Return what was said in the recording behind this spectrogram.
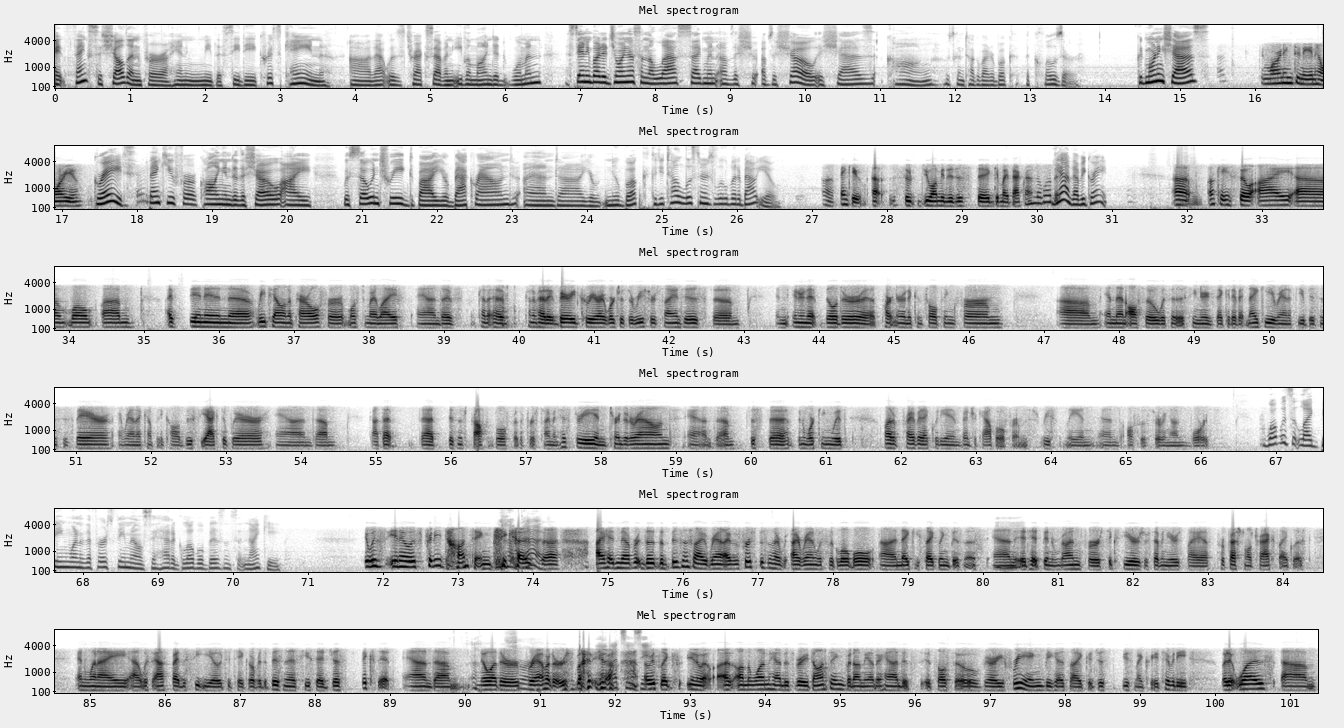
right. Thanks to Sheldon for uh, handing me the CD. Chris Kane, uh, that was track seven, Evil Minded Woman. Standing by to join us on the last segment of the, sh- of the show is Shaz Kong, who's going to talk about her book, The Closer. Good morning, Shaz. Good morning, Janeane. How are you? Great. Thank you for calling into the show. I was so intrigued by your background and uh, your new book. Could you tell listeners a little bit about you? Uh, thank you. Uh, so, do you want me to just uh, give my background a little bit? Yeah, that'd be great. Um, okay, so I, um, well, um, I've been in uh, retail and apparel for most of my life, and I've kind of have kind of had a varied career. I worked as a research scientist, um, an internet builder, a partner in a consulting firm, um, and then also was a senior executive at Nike. Ran a few businesses there. I ran a company called Lucy Activewear, and um, got that that business profitable for the first time in history, and turned it around. And um, just uh, have been working with a lot of private equity and venture capital firms recently, and and also serving on boards. What was it like being one of the first females to head a global business at Nike? It was, you know, it was pretty daunting because uh, I had never the the business I ran. I the first business I, I ran was the global uh, Nike cycling business, and Mm-hmm. it had been run for six years or seven years by a professional track cyclist. And when I uh, was asked by the CEO to take over the business, he said, "Just fix it," and um, no other Sure. parameters. But you Yeah, know. I was like, you know, on the one hand, it's very daunting, but on the other hand, it's it's also very freeing because I could just use my creativity. But it was. Um,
